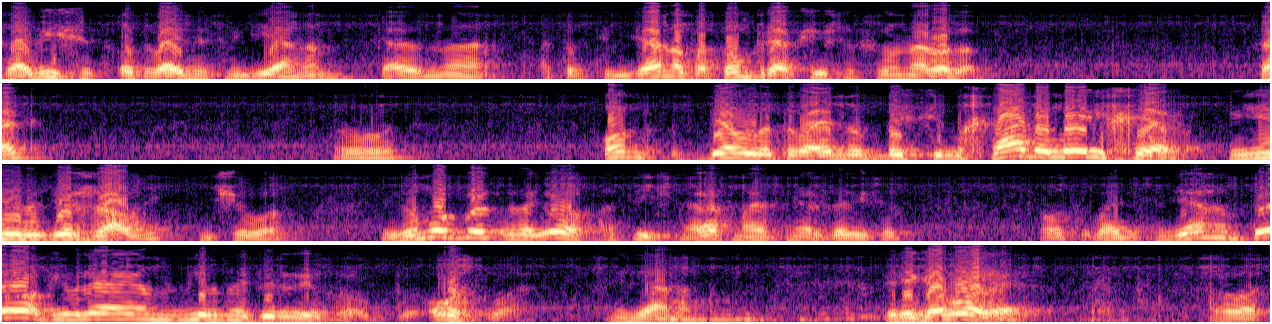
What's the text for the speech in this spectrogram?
зависит от войны с Медианом, сказано о том, что Медиану потом приобщишься к своему народу. Так? Вот. Он сделал эту войну бесимха и хер и не задержал ничего. И он мог бы сказать, о, отлично, раз моя смерть зависит от войны с Медианом, то объявляем мирный перерыв, Осло с Медианом, переговоры, вот,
